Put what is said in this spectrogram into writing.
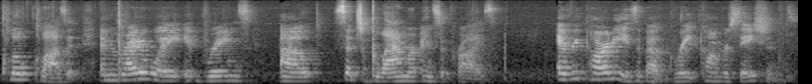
cloak closet and right away it brings out such glamour and surprise. Every party is about great conversations.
